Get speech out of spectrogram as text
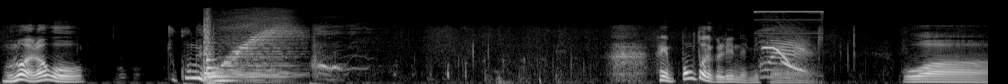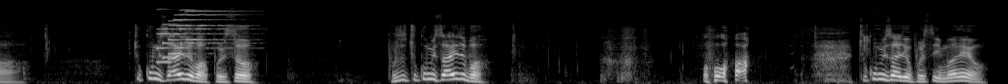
문어 아니라고. 쭈꾸미 형님 뽕돌이 걸리네 밑에. 우와. 쭈꾸미 사이즈 봐 벌써. 벌써 쭈꾸미 사이즈 봐. 우와. 쭈꾸미 사이즈가 벌써 이만해요.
